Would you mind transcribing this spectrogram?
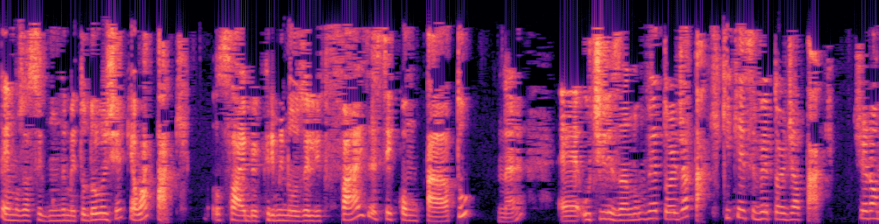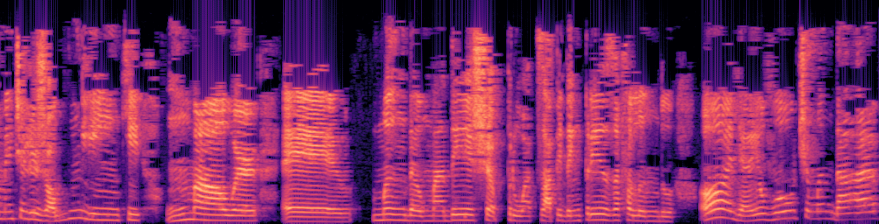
temos a segunda metodologia, que é o ataque. O cybercriminoso ele faz esse contato, né? É, utilizando um vetor de ataque. O que, que é esse vetor de ataque? geralmente ele joga um link, um malware, é, manda uma deixa para o WhatsApp da empresa falando: olha, eu vou te mandar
